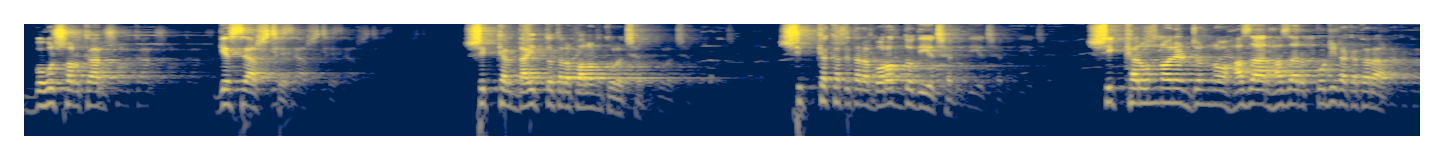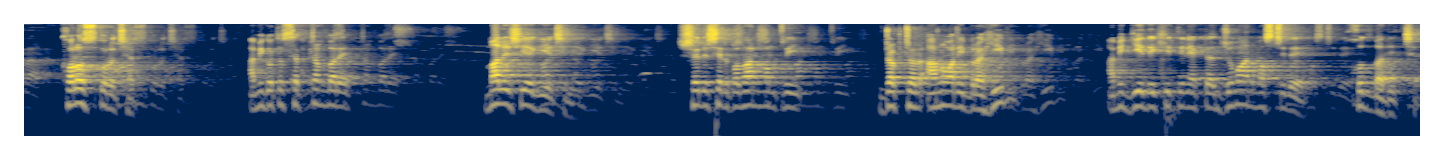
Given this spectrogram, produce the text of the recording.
বহু সরকার গেছে আসছে। শিক্ষার দায়িত্ব তারা পালন করেছেন। শিক্ষা খাতে তারা বরাদ্দ দিয়েছেন। শিক্ষার উন্নয়নের জন্য হাজার হাজার কোটি টাকা তারা খরচ করেছেন। আমি গত সেপ্টেম্বরে মালয়েশিয়া গিয়েছিলাম। সে দেশের প্রধানমন্ত্রী ডক্টর আনোয়ার ইব্রাহিম, আমি গিয়ে দেখি তিনি একটা জুমার মসজিদে খুতবা দিচ্ছেন।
